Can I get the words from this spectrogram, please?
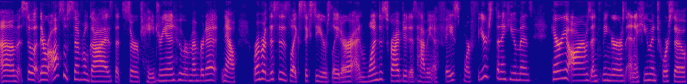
um, so there were also several guys that served Hadrian who remembered it. Now, remember, this is like 60 years later, and one described it as having a face more fierce than a human's, hairy arms and fingers, and a human torso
